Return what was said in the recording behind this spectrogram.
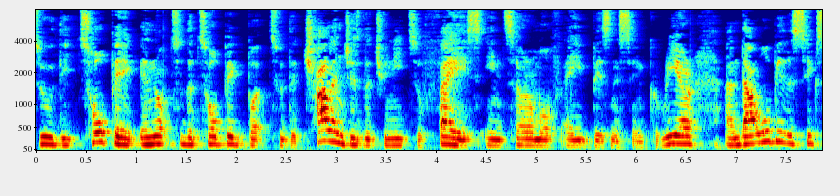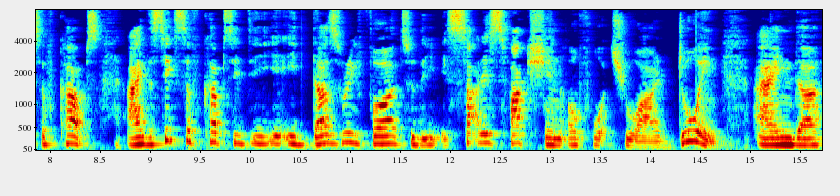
to the topic, and not to the topic, but to the challenges that you need to face in terms of a business and career. And that will be the Six of Cups. And the Six of Cups, it, it does refer to the satisfaction of what you are doing. And uh,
